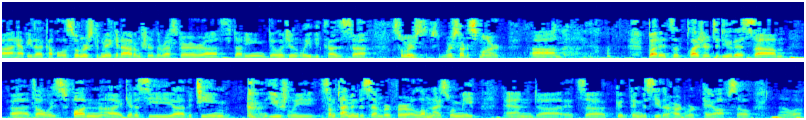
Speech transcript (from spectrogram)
uh, happy that a couple of swimmers could make it out. I'm sure the rest are uh, studying diligently because uh, swimmers we're sort of smart. Um, but it's a pleasure to do this. Uh, it's always fun. I get to see uh, the team usually sometime in December for alumni swim meet, and uh, it's a good thing to see their hard work pay off. So now,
